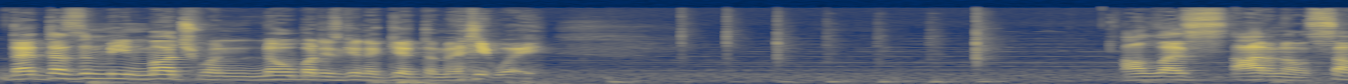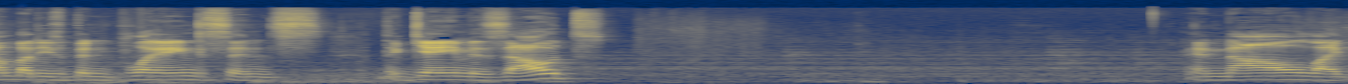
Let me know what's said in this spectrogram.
that doesn't mean much when nobody's gonna get them anyway. Unless, I don't know, somebody's been playing since the game is out. And now, like,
